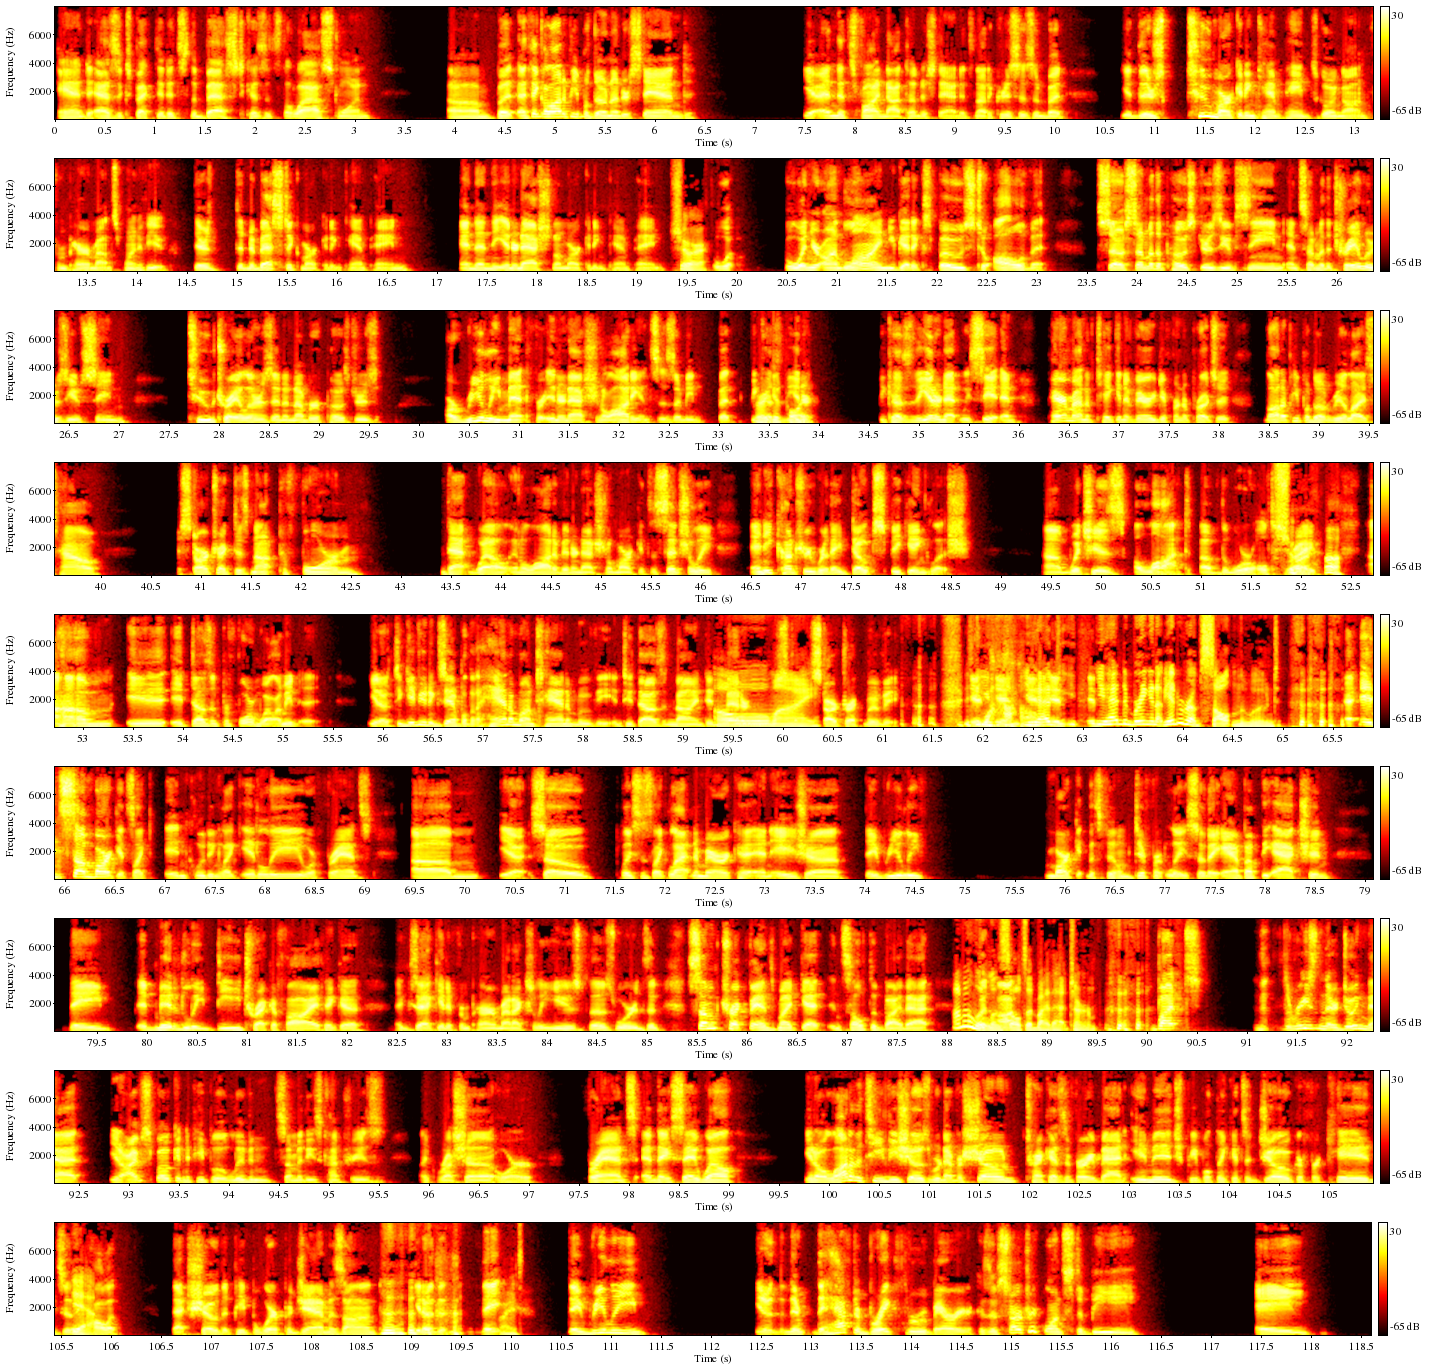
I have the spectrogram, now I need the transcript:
and as expected, it's the best because it's the last one. Um, but I think a lot of people don't understand. Yeah, and it's fine not to understand. It's not a criticism, but yeah, there's two marketing campaigns going on from Paramount's point of view. There's the domestic marketing campaign, and then the international marketing campaign Sure. what, when you're online, you get exposed to all of it. So some of the posters you've seen and some of the trailers you've seen, two trailers and a number of posters, are really meant for international audiences. I mean, but because of the inter- because of the internet, we see it, and Paramount have taken a very different approach. A lot of people don't realize how Star Trek does not perform that well in a lot of international markets. Essentially, any country where they don't speak English, um, which is a lot of the world, Sure. right? Huh. Um, it, it doesn't perform well. I mean, uh, you know, to give you an example, the Hannah Montana movie in 2009 did better Oh, than the my. Star, Star Trek movie. In- you, in- in- had to, in- you had to bring it up. You had to rub salt in the wound. in some markets, like including like Italy or France. Um, yeah, so places like Latin America and Asia, they really market this film differently. So they amp up the action. They admittedly de-Trekify. I think a executive from Paramount actually used those words, and some Trek fans might get insulted by that. I'm a little But I- insulted by that term. but the, the reason they're doing that, you know, I've spoken to people who live in some of these countries, like Russia or France, and they say, well, you know, a lot of the TV shows were never shown. Trek has a very bad image. People think it's a joke or for kids, or they call it that show that people wear pajamas on. You know, th- they Right. they really, you know, they they have to break through a barrier because if Star Trek wants to be a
